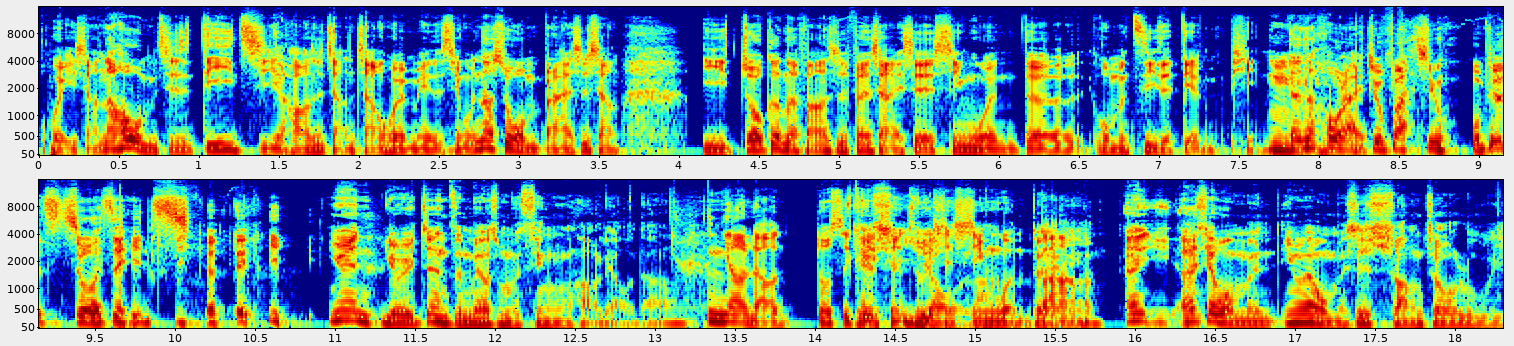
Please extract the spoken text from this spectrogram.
回想。然后我们其实第一集好像是讲张惠妹的新闻，那时候我们本来是想。以周更的方式分享一些新闻的我们自己的点评，嗯、但是后来就发现我们就只做这一集而已，因为有一阵子没有什么新闻好聊的、啊，硬要聊都是可以选出一些新闻吧。哎，而且我们因为我们是双周录音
